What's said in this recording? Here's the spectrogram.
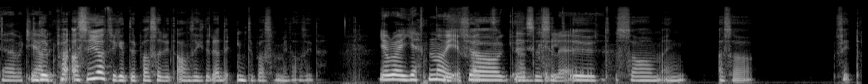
Det hade varit Det, jävligt pa- nice. alltså jag tycker att det passar ditt ansikte. Det hade inte passat mitt ansikte. Jag blev jättenojig för jag att det hade skulle... sett ut som en alltså, fitta.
